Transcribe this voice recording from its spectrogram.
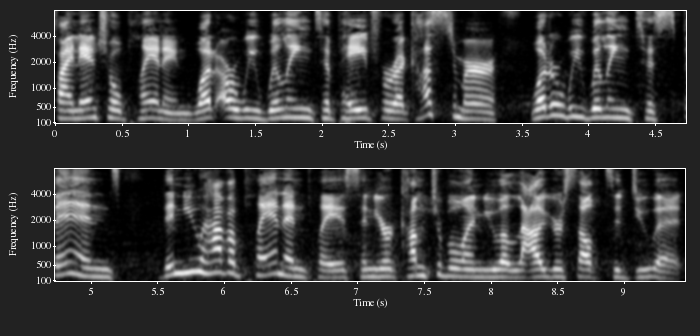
financial planning. What are we willing to pay for a customer? What are we willing to spend? Then you have a plan in place and you're comfortable and you allow yourself to do it.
